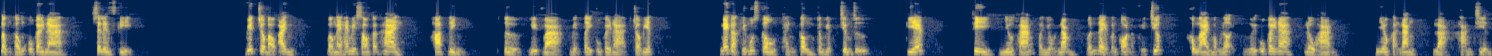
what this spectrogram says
Tổng thống Ukraine Zelensky. Viết cho báo Anh vào ngày 26 tháng 2, Harding từ Litva, miền Tây Ukraine cho biết, ngay cả khi Moscow thành công trong việc chiếm giữ Kiev, thì nhiều tháng và nhiều năm vấn đề vẫn còn ở phía trước, không ai mong đợi người Ukraine đầu hàng, nhiều khả năng là kháng chiến.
